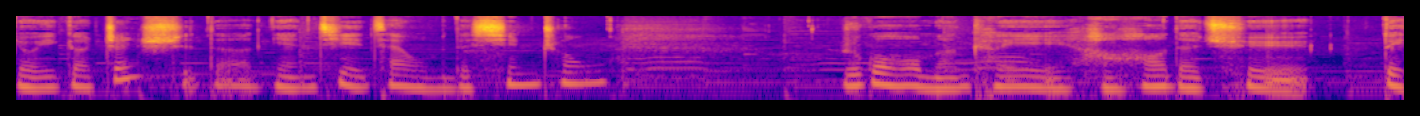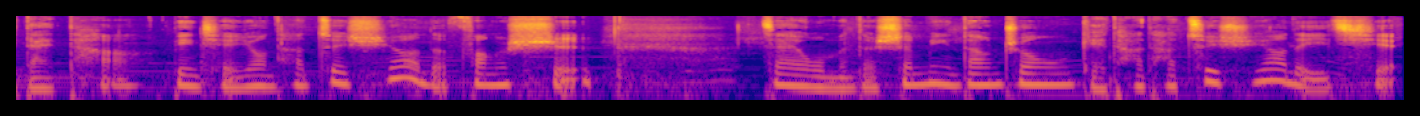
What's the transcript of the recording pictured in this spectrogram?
有一个真实的年纪在我们的心中，如果我们可以好好的去对待它，并且用它最需要的方式，在我们的生命当中给他他最需要的一切。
